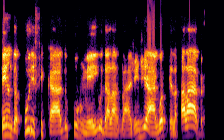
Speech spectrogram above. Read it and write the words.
tendo-a purificado por meio da lavagem de água pela palavra,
